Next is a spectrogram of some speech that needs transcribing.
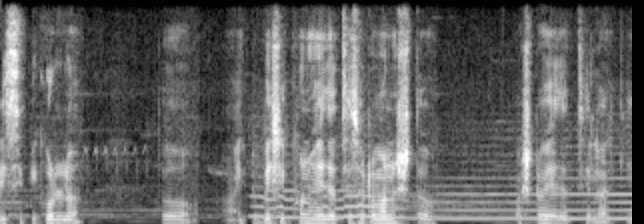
রেসিপি করল। তো একটু বেশিক্ষণ হয়ে যাচ্ছে, ছোট মানুষ তো কষ্ট হয়ে যাচ্ছিল আর কি।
